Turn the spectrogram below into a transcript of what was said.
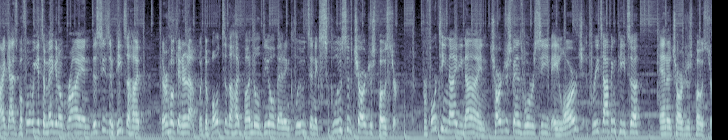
All right, guys, before we get to Megan O'Brien, this season Pizza Hut, they're hooking it up with the Bolt to the Hut bundle deal that includes an exclusive Chargers poster. For $14.99, Chargers fans will receive a large three topping pizza and a Chargers poster.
